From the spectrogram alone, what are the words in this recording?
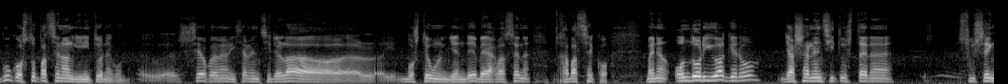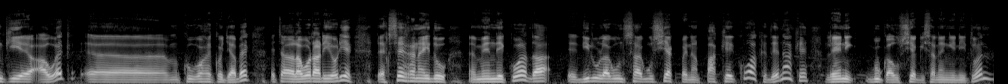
guk oztopatzen algin dituen egun. Zehoko hemen izanen zirela bosteun jende behar bazen trabatzeko. Baina ondorioak gero, jasanen zituzten zuzenki hauek, e, kuborreko jabek, eta laborari horiek. Zer nahi du mendekoa da e, diru laguntza guziak baina pakekoak denak, eh? lehenik guk hauziak izanen genituen,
